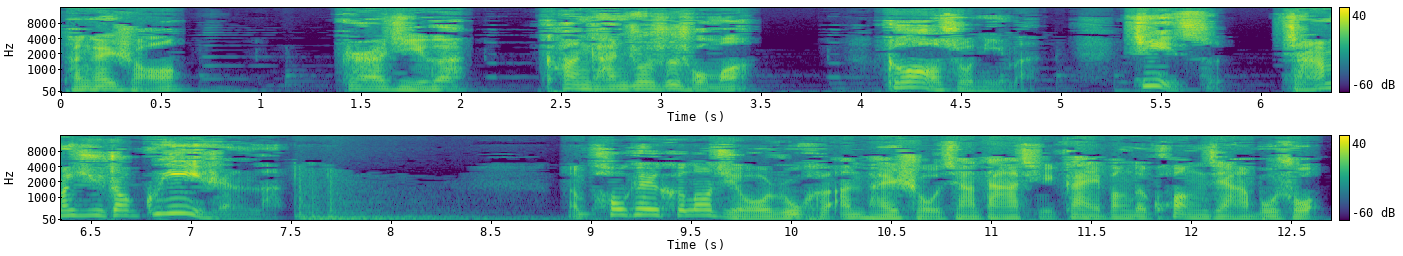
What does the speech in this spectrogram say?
摊开手，哥几个看看这是什么？告诉你们，这次咱们遇到贵人了。抛开何老九如何安排手下搭起丐帮的框架不说，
